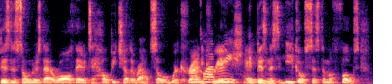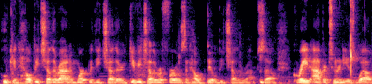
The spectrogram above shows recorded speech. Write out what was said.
business owners that are all there to help each other out. So we're trying to create a business ecosystem of folks who can help each other out and work with each other, give each other referrals, and help build each other up. So great opportunity as well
